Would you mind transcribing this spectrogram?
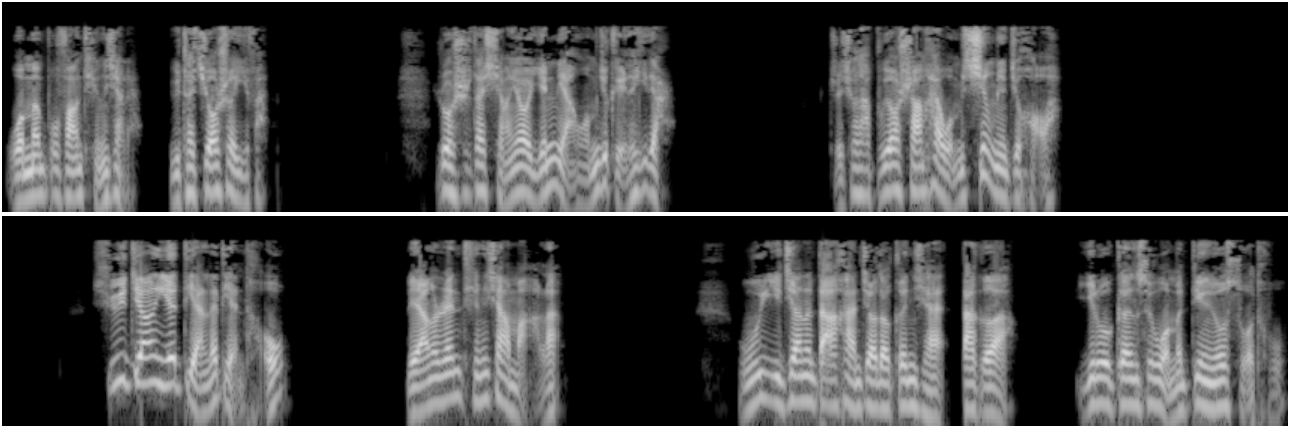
我们不妨停下来与他交涉一番。若是他想要银两，我们就给他一点只求他不要伤害我们性命就好啊。”徐江也点了点头，两个人停下马了。吴意将那大汉叫到跟前：“大哥，一路跟随我们，定有所图。”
